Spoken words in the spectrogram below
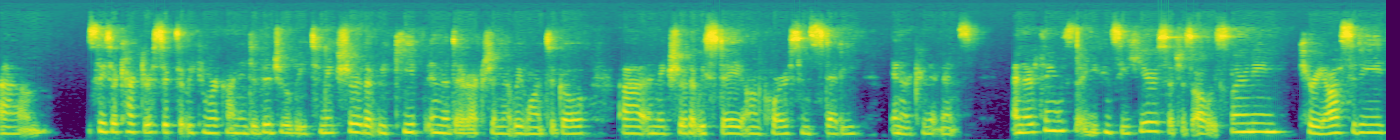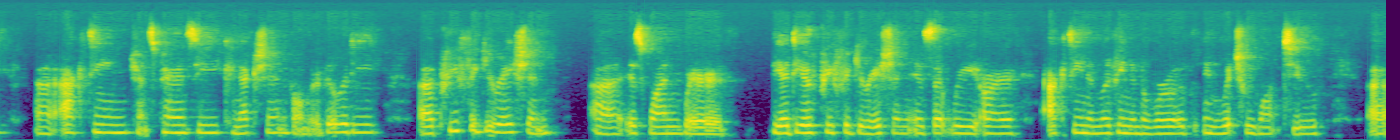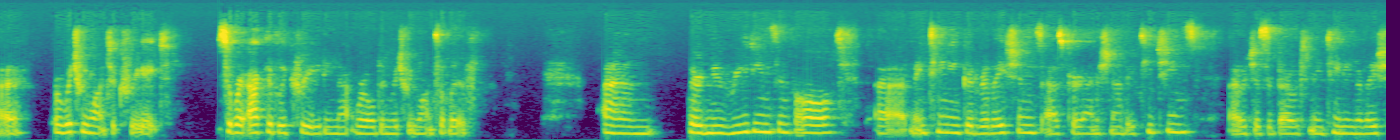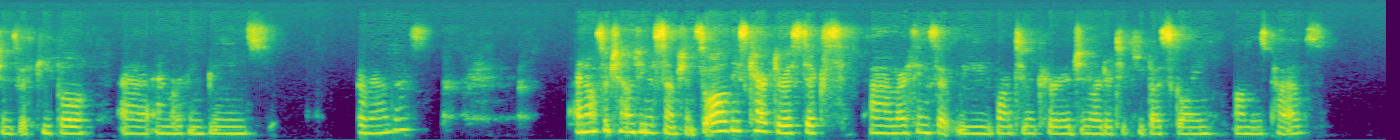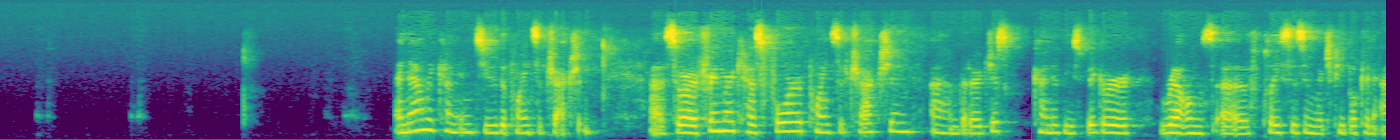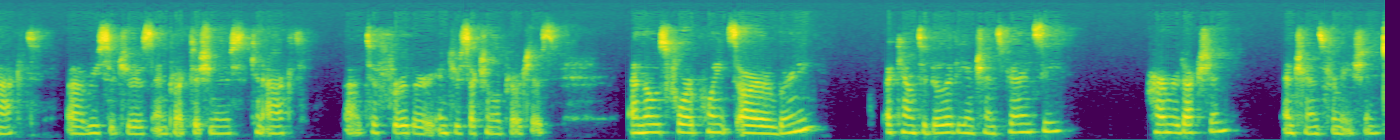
Um, so these are characteristics that we can work on individually to make sure that we keep in the direction that we want to go uh, and make sure that we stay on course and steady in our commitments. And there are things that you can see here, such as always learning, curiosity, uh, acting, transparency, connection, vulnerability. Uh, prefiguration uh, is one where the idea of prefiguration is that we are acting and living in the world in which we want to, uh, or which we want to create so we're actively creating that world in which we want to live. Um, there are new readings involved, uh, maintaining good relations as per Anishinaabe teachings, uh, which is about maintaining relations with people uh, and living beings around us. And also challenging assumptions. So all these characteristics um, are things that we want to encourage in order to keep us going on these paths. And now we come into the points of traction. Uh, so our framework has four points of traction um, that are just kind of these bigger realms of places in which people can act, uh, researchers and practitioners can act uh, to further intersectional approaches. And those four points are learning, accountability and transparency, harm reduction, and transformation.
